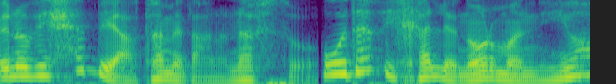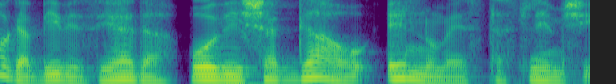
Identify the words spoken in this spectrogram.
إنه بيحب يعتمد على نفسه وده بيخلي نورمان يعجب بيه بزيادة وبيشجعه إنه ما يستسلمش.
